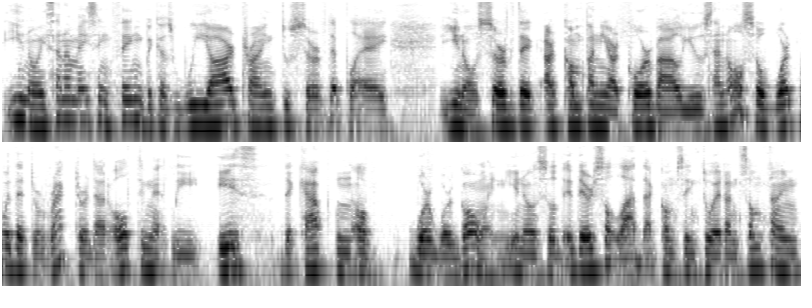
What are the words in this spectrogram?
you know, it's an amazing thing because we are trying to serve the play you know serve the, our company our core values and also work with a director that ultimately is the captain of where we're going you know? So th- there's a lot that comes into it and sometimes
